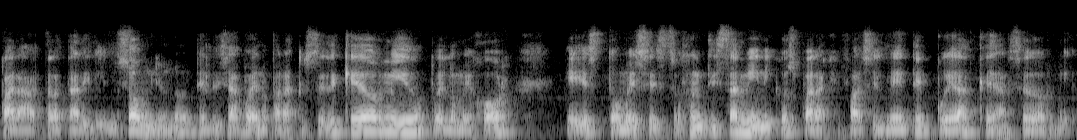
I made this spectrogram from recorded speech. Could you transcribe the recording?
para tratar el insomnio, ¿no? Entonces dice, bueno, para que usted se quede dormido, pues lo mejor es tomes estos antihistamínicos para que fácilmente pueda quedarse dormido.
